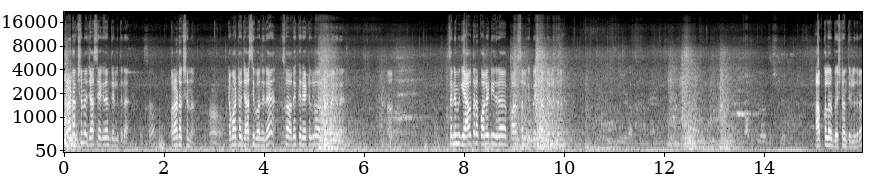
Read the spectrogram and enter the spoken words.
ಪ್ರಾಡಕ್ಷನ್ ಜಾಸ್ತಿ ಆಗಿದೆ ಅಂತ ಹೇಳ್ತೀರಾ? ಸರ್. ಪ್ರಾಡಕ್ಷನ್ ಹಾಂ. ಟೊಮಾಟೊ ಜಾಸ್ತಿ ಬಂದಿದೆ. ಸೊ ಅದಕ್ಕೆ ರೇಟ್ಗಳು ಕಡಿಮೆ ಆಗಿದೆ. ಹಾಂ ಸರ್ ನಿಮಗೆ ಯಾವ ಥರ ಕ್ವಾಲಿಟಿ ಇದ್ರೆ ಪಾರ್ಸಲ್ಗೆ ಬೆಸ್ಟ್ ಅಂತ ಹೇಳ್ತೀರಾ ಆಪ್ ಕಲರ್ ಬೆಸ್ಟ್ ಅಂತ ಹೇಳಿದ್ರೆ?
